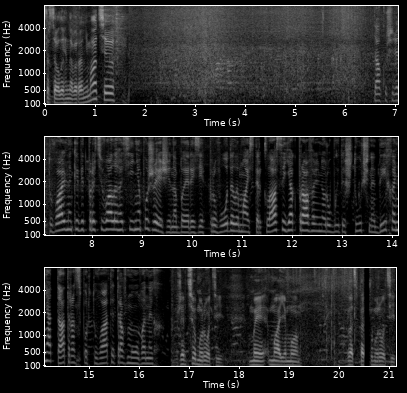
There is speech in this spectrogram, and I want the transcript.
серцево-легеневу реанімацію. Також рятувальники відпрацювали гасіння пожежі на березі, проводили майстер-класи, як правильно робити штучне дихання та транспортувати травмованих. Вже в цьому році ми маємо, в 2021 році,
